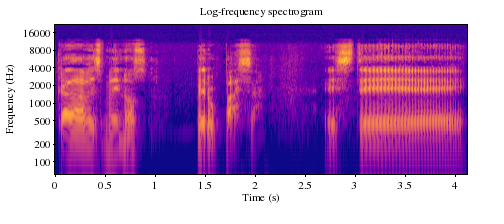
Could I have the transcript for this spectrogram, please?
cada vez menos, pero pasa. Este.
